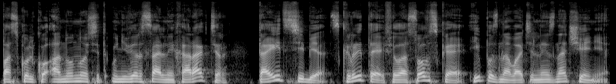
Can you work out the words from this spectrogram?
поскольку оно носит универсальный характер, таит в себе скрытое философское и познавательное значение.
